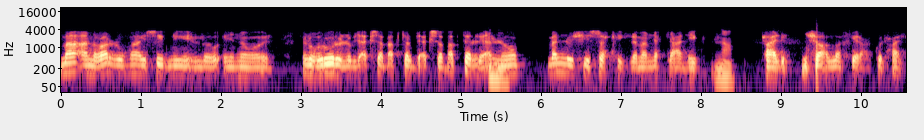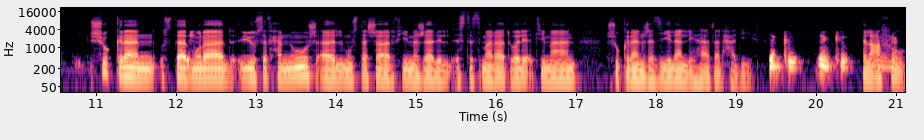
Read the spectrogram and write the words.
ما أنغر وما يصيبني إنه الغرور إنه بدي أكسب أكثر بدي أكسب أكثر لأنه منه شيء صحي لما بنحكي عن هيك. نعم. حالي. إن شاء الله خير على كل حال. شكرا أستاذ مراد يوسف حنوش المستشار في مجال الاستثمارات والائتمان. شكرا جزيلا لهذا الحديث. thank you thank you العفو.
